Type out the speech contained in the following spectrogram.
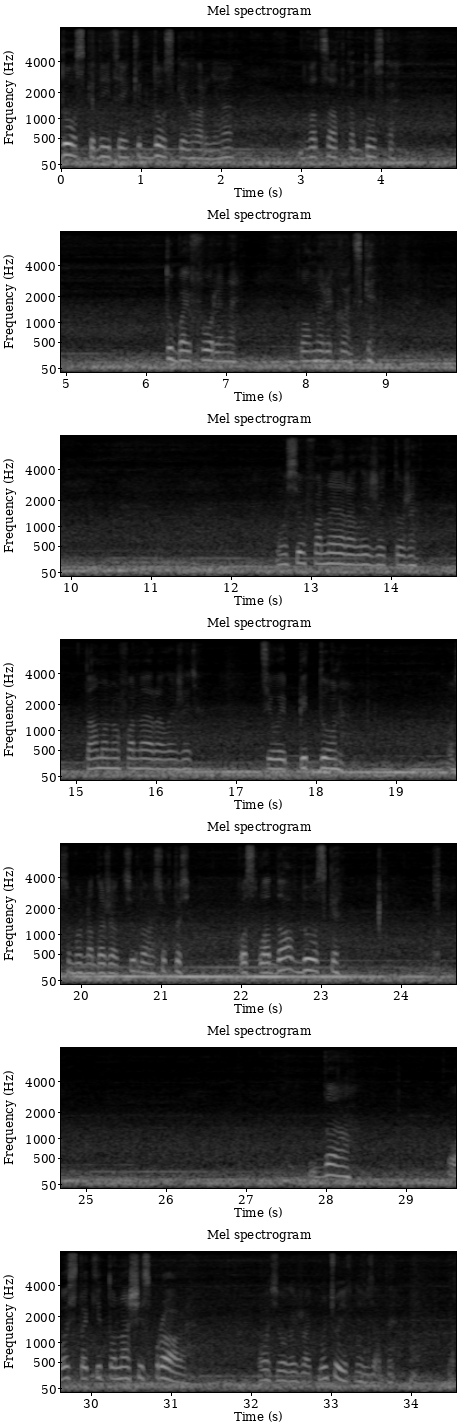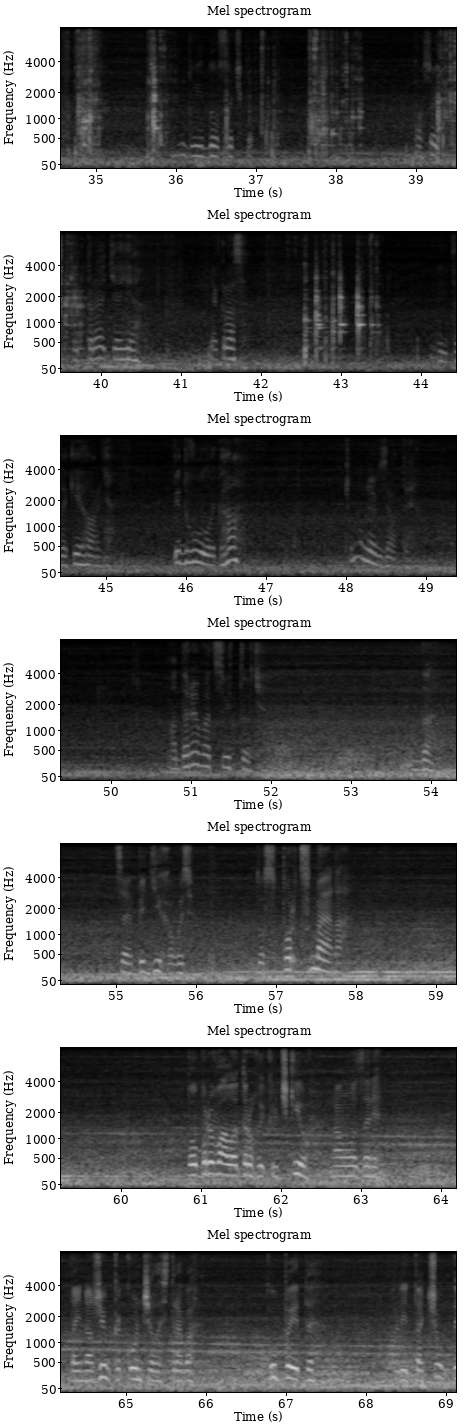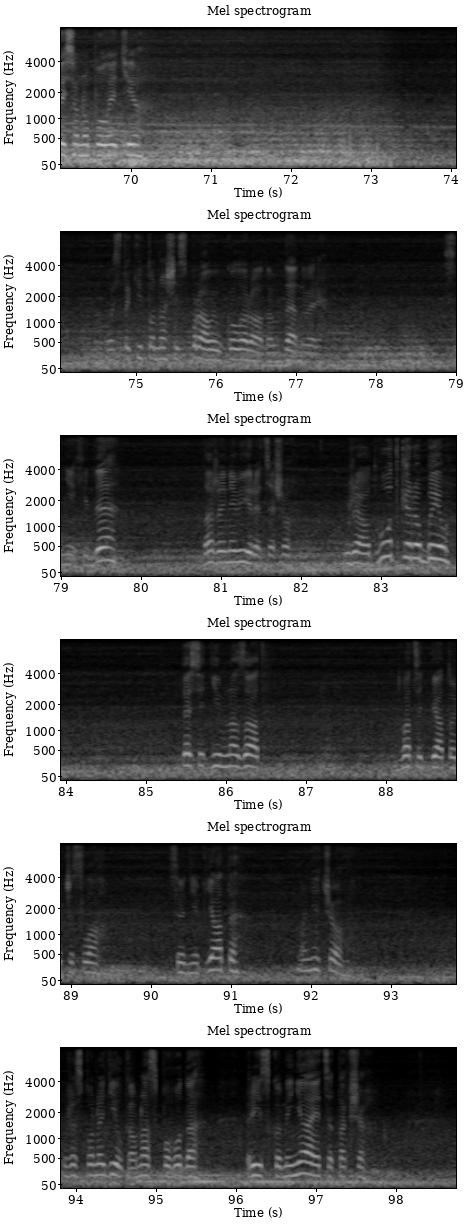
Доски, дивіться, які доски гарні, а? Двадцятка доска. Тубайфорини по-американськи. Ось о фанера лежить теж. Там воно фанера лежить. Цілий піддон. Ось можна навіть отсюди, ось хтось поскладав доски. Да. Ось такі то наші справи. Ось вони лежать. Ну чого їх не взяти? Дві досочки. Ось ось тут третя є. Якраз дивіться, які гарні. Під вулик, га? Чому не взяти? А дерева цвітуть. Да. Це я під'їхав ось до спортсмена. Побривало трохи крючків на озері. Та й наживка кончилась, треба купити. Літачок десь воно полетів. Ось такі то наші справи в Колорадо, в Денвері. Сніг іде. Навіть не віриться, що вже одводки робив 10 днів назад, 25 числа. Сьогодні 5. Ну нічого. Вже з понеділка. У нас погода різко міняється, так що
